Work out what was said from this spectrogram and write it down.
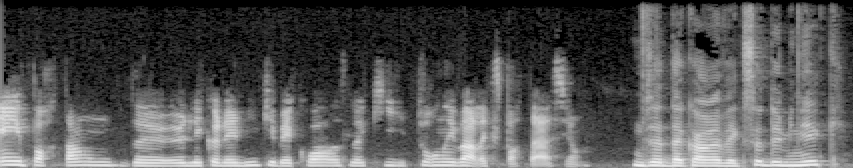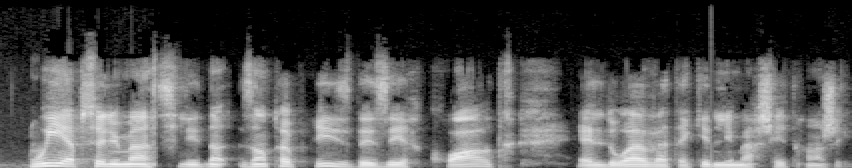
importante de l'économie québécoise là, qui est tournée vers l'exportation. Vous êtes d'accord avec ça, Dominique? Oui, absolument. Si les entreprises désirent croître, elles doivent attaquer les marchés étrangers.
